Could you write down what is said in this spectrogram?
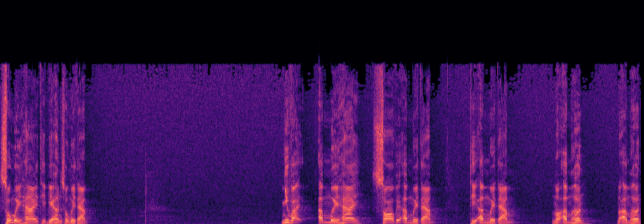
Số 12 thì bé hơn số 18 Như vậy âm 12 so với âm 18 thì âm 18 nó âm hơn, nó âm hơn.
